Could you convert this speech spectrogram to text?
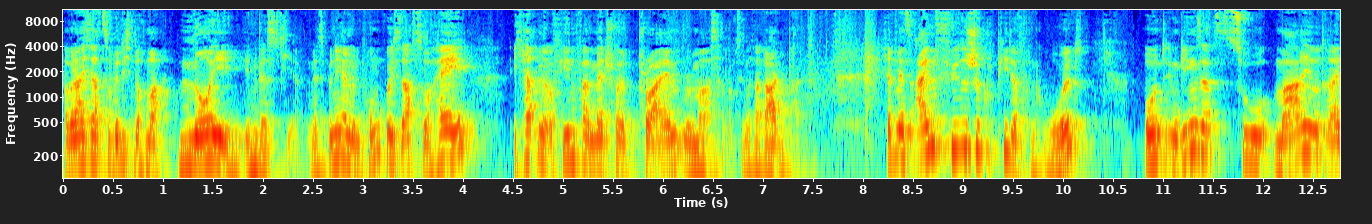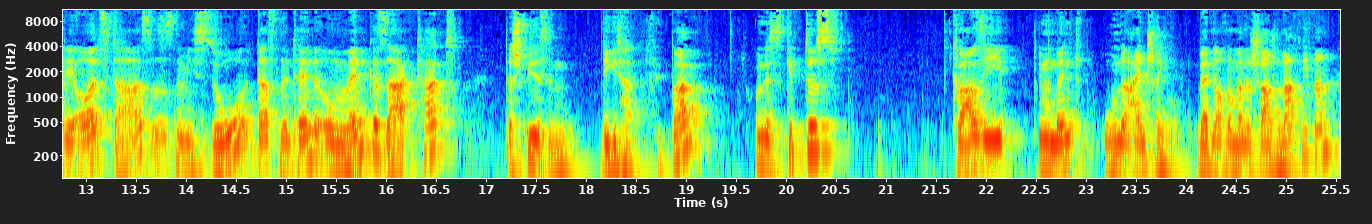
aber da ich gesagt, so will ich nochmal neu investieren. Und jetzt bin ich an einem Punkt, wo ich sage so, hey, ich habe mir auf jeden Fall Metroid Prime Remastered auf den Radar gepackt. Ich habe mir jetzt eine physische Kopie davon geholt und im Gegensatz zu Mario 3D All Stars ist es nämlich so, dass Nintendo im Moment gesagt hat, das Spiel ist digital verfügbar und es gibt es quasi im Moment ohne Einschränkung. Wir werden auch nochmal eine Charge nachliefern.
